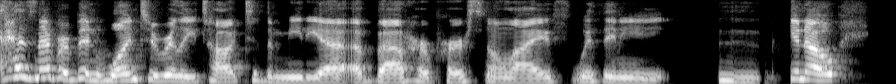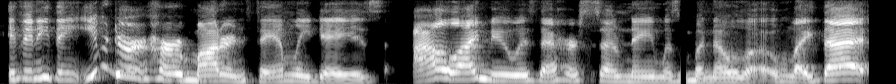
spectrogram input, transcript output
has never been one to really talk to the media about her personal life with any, you know, if anything, even during her modern family days, all I knew is that her son name was Manolo. Like that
